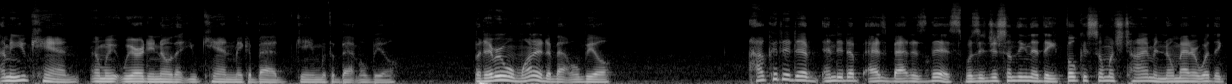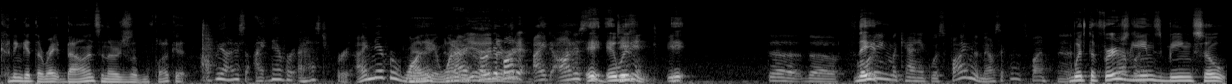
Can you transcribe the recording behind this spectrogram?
I mean, you can, and we, we already know that you can make a bad game with a Batmobile. But everyone wanted a Batmobile. How could it have ended up as bad as this? Was it just something that they focused so much time and no matter what, they couldn't get the right balance and they were just like, fuck it? I'll be honest. I never asked for it. I never wanted Really? it. When Never- I yeah, heard about never- it, I honestly It, it didn't. It, It, the the They- floating mechanic was fine with me. I was like, oh, it's fine. Yeah. with the first Exactly. games being so,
